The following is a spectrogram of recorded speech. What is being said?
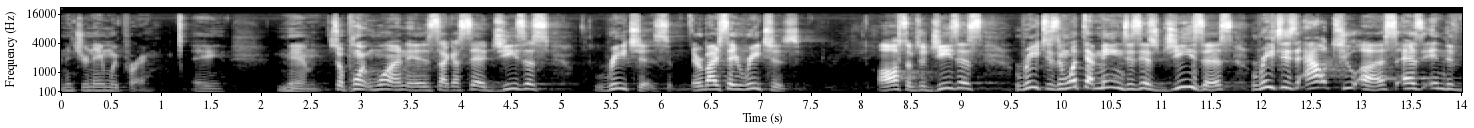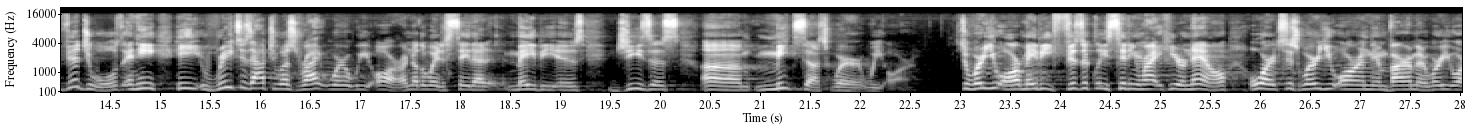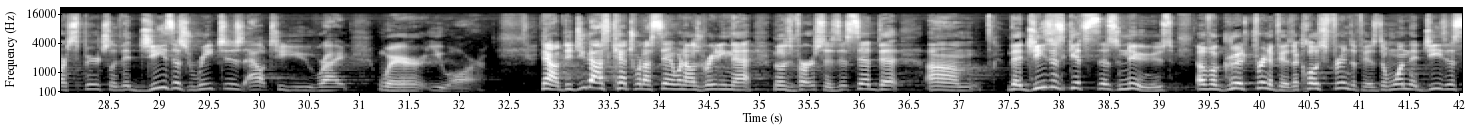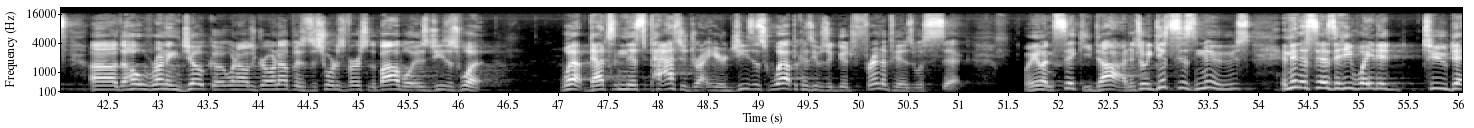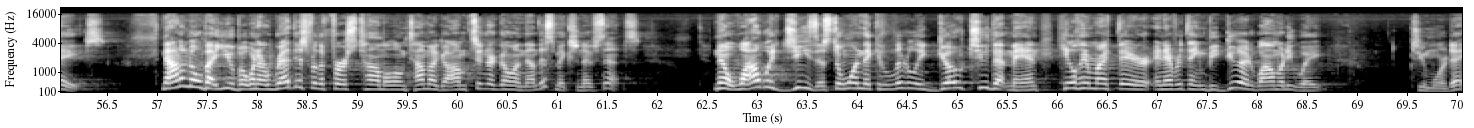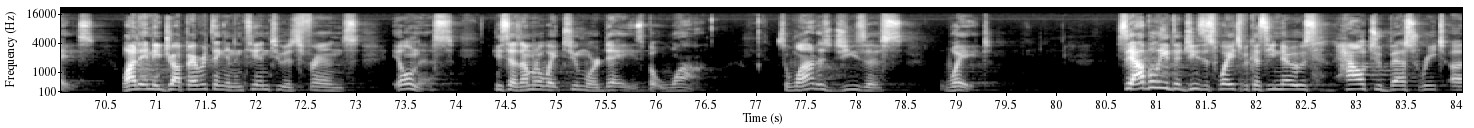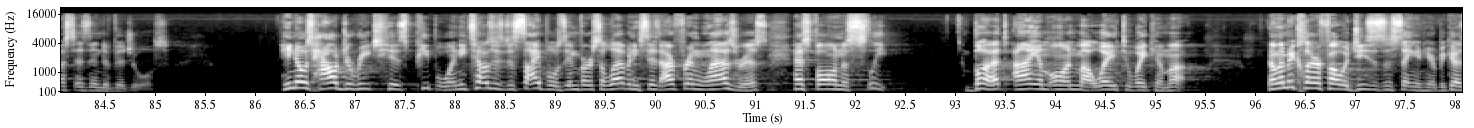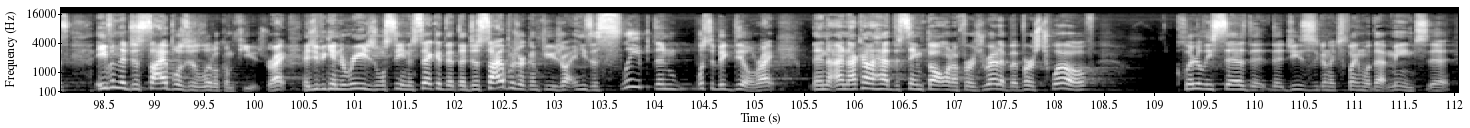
And it's your name we pray. Amen. So, point one is, like I said, Jesus reaches. Everybody say reaches. Awesome. So, Jesus reaches. And what that means is this Jesus reaches out to us as individuals, and he, he reaches out to us right where we are. Another way to say that maybe is Jesus um, meets us where we are. So, where you are, maybe physically sitting right here now, or it's just where you are in the environment, or where you are spiritually, that Jesus reaches out to you right where you are. Now, did you guys catch what I said when I was reading that those verses? It said that um, that Jesus gets this news of a good friend of his, a close friend of his, the one that Jesus, uh, the whole running joke when I was growing up is the shortest verse of the Bible is Jesus what? Wept. That's in this passage right here. Jesus wept because he was a good friend of his, was sick. Well, he wasn't sick, he died. And so he gets this news, and then it says that he waited two days. Now, I don't know about you, but when I read this for the first time a long time ago, I'm sitting there going, now this makes no sense. Now, why would Jesus, the one that could literally go to that man, heal him right there, and everything be good, why would he wait two more days? Why didn't he drop everything and attend to his friend's illness? He says, I'm going to wait two more days, but why? So, why does Jesus wait? See, I believe that Jesus waits because he knows how to best reach us as individuals. He knows how to reach his people. And he tells his disciples in verse 11, he says, Our friend Lazarus has fallen asleep but I am on my way to wake him up. Now, let me clarify what Jesus is saying here because even the disciples are a little confused, right? As you begin to read, as we'll see in a second, that the disciples are confused, right? He's asleep, then what's the big deal, right? And, and I kind of had the same thought when I first read it, but verse 12 clearly says that, that Jesus is going to explain what that means. That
